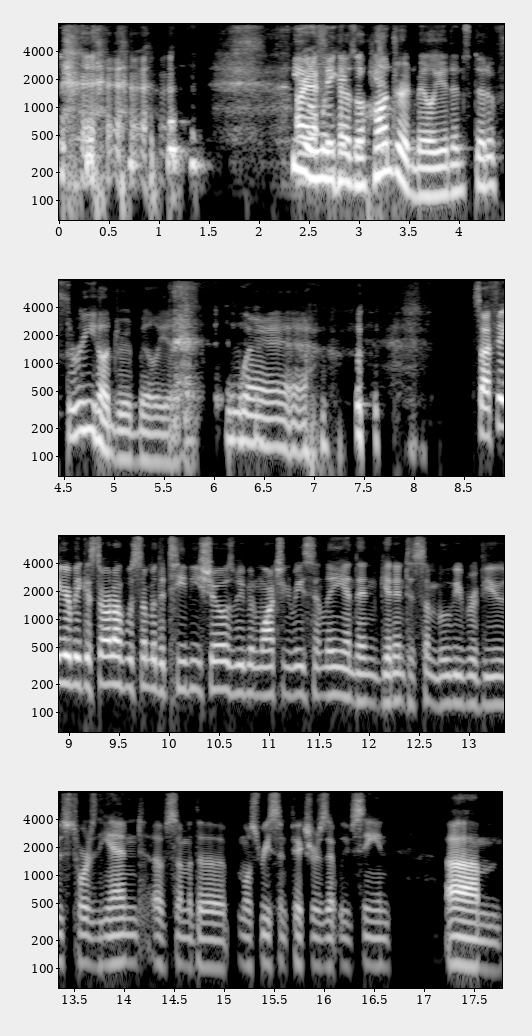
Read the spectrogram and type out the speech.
He All right, I only has we a could- hundred million instead of three hundred million. Wah. So I figured we could start off with some of the TV shows we've been watching recently and then get into some movie reviews towards the end of some of the most recent pictures that we've seen. Um,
